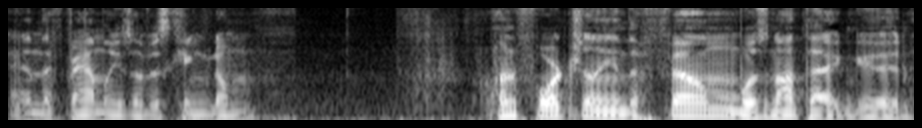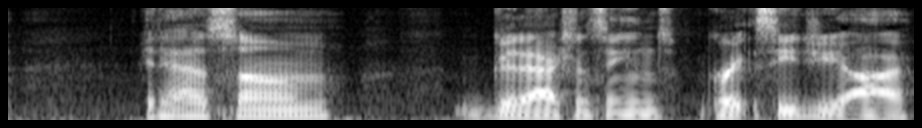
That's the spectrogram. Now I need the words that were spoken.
and the families of his kingdom. Unfortunately, the film was not that good. It has some good action scenes, great CGI,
